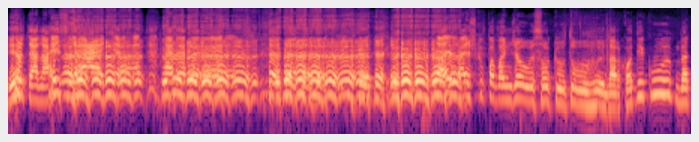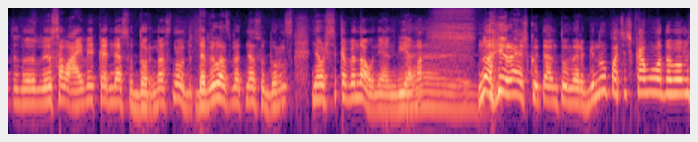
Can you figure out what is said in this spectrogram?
ir tenais. Aišku, pabandžiau visokių tų narkotikų, bet nu, visą laimę, kad nesu durnas, nu, debilas, bet nesu durnas, neužsikabinau ne ant vieną. Na nu, ir aišku, ten tų merginų pačiškavodavom.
